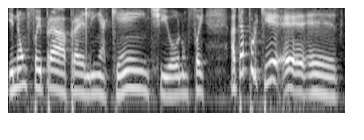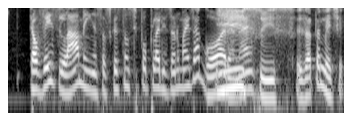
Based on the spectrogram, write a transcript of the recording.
E não foi pra, pra linha quente, ou não foi. Até porque é, é, talvez lamen, essas coisas estão se popularizando mais agora, né? isso, isso, exatamente.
